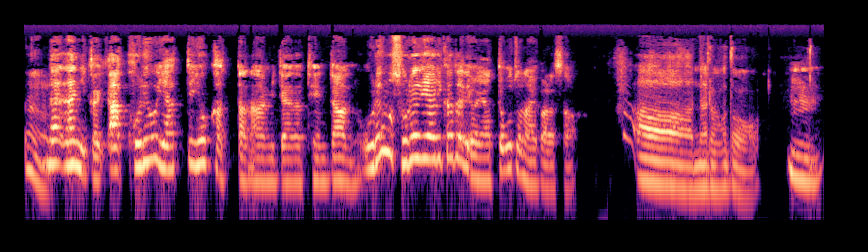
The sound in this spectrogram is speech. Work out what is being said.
な何か、あ、これをやってよかったな、みたいな点ってあるの？俺もそれでやり方ではやったことないからさ。ああ、なるほど。うん。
